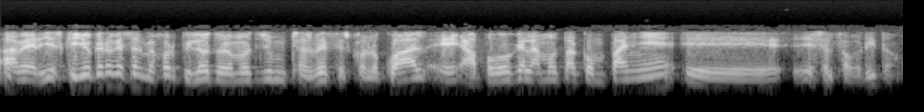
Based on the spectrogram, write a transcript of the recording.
A ver, y es que yo creo que es el mejor piloto, lo hemos dicho muchas veces, con lo cual, eh, a poco que la moto acompañe, eh, es el favorito.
